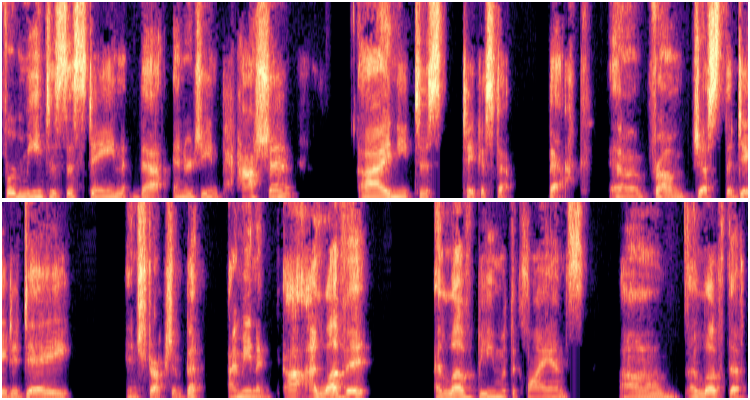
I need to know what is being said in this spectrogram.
for me to sustain that energy and passion, I need to take a step back um, from just the day to day instruction. But I mean, I, I, love it. I love being with the clients. Um, I love the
